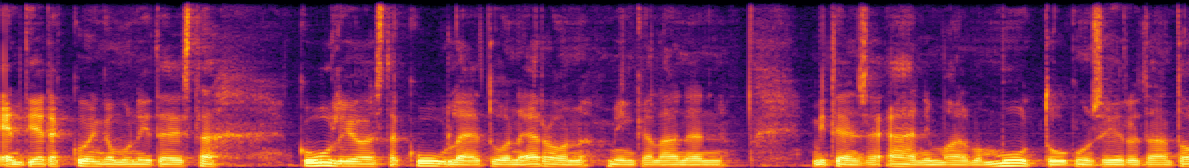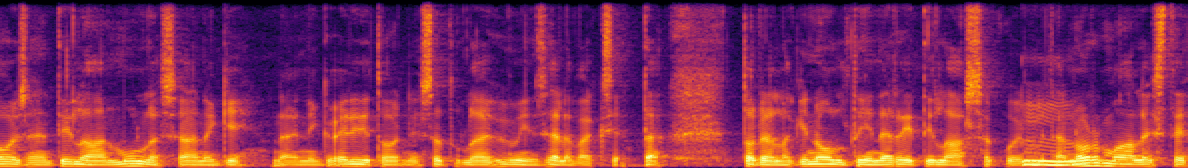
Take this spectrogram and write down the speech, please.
En tiedä kuinka moni teistä kuulijoista kuulee tuon eron, minkälainen, miten se äänimaailma muuttuu, kun siirrytään toiseen tilaan. Mulle se ainakin näin niin editoinnissa tulee hyvin selväksi, että todellakin oltiin eri tilassa kuin mm. mitä normaalisti.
